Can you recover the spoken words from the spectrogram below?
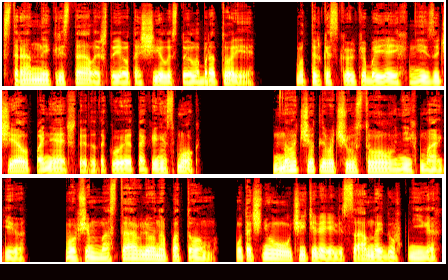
Странные кристаллы, что я утащил из той лаборатории. Вот только сколько бы я их ни изучал, понять, что это такое, так и не смог. Но отчетливо чувствовал в них магию. В общем, оставлю на потом. Уточню у учителя или сам найду в книгах.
